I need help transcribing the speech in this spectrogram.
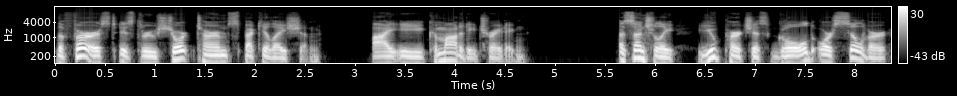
The first is through short term speculation i.e., commodity trading. Essentially, you purchase gold or silver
